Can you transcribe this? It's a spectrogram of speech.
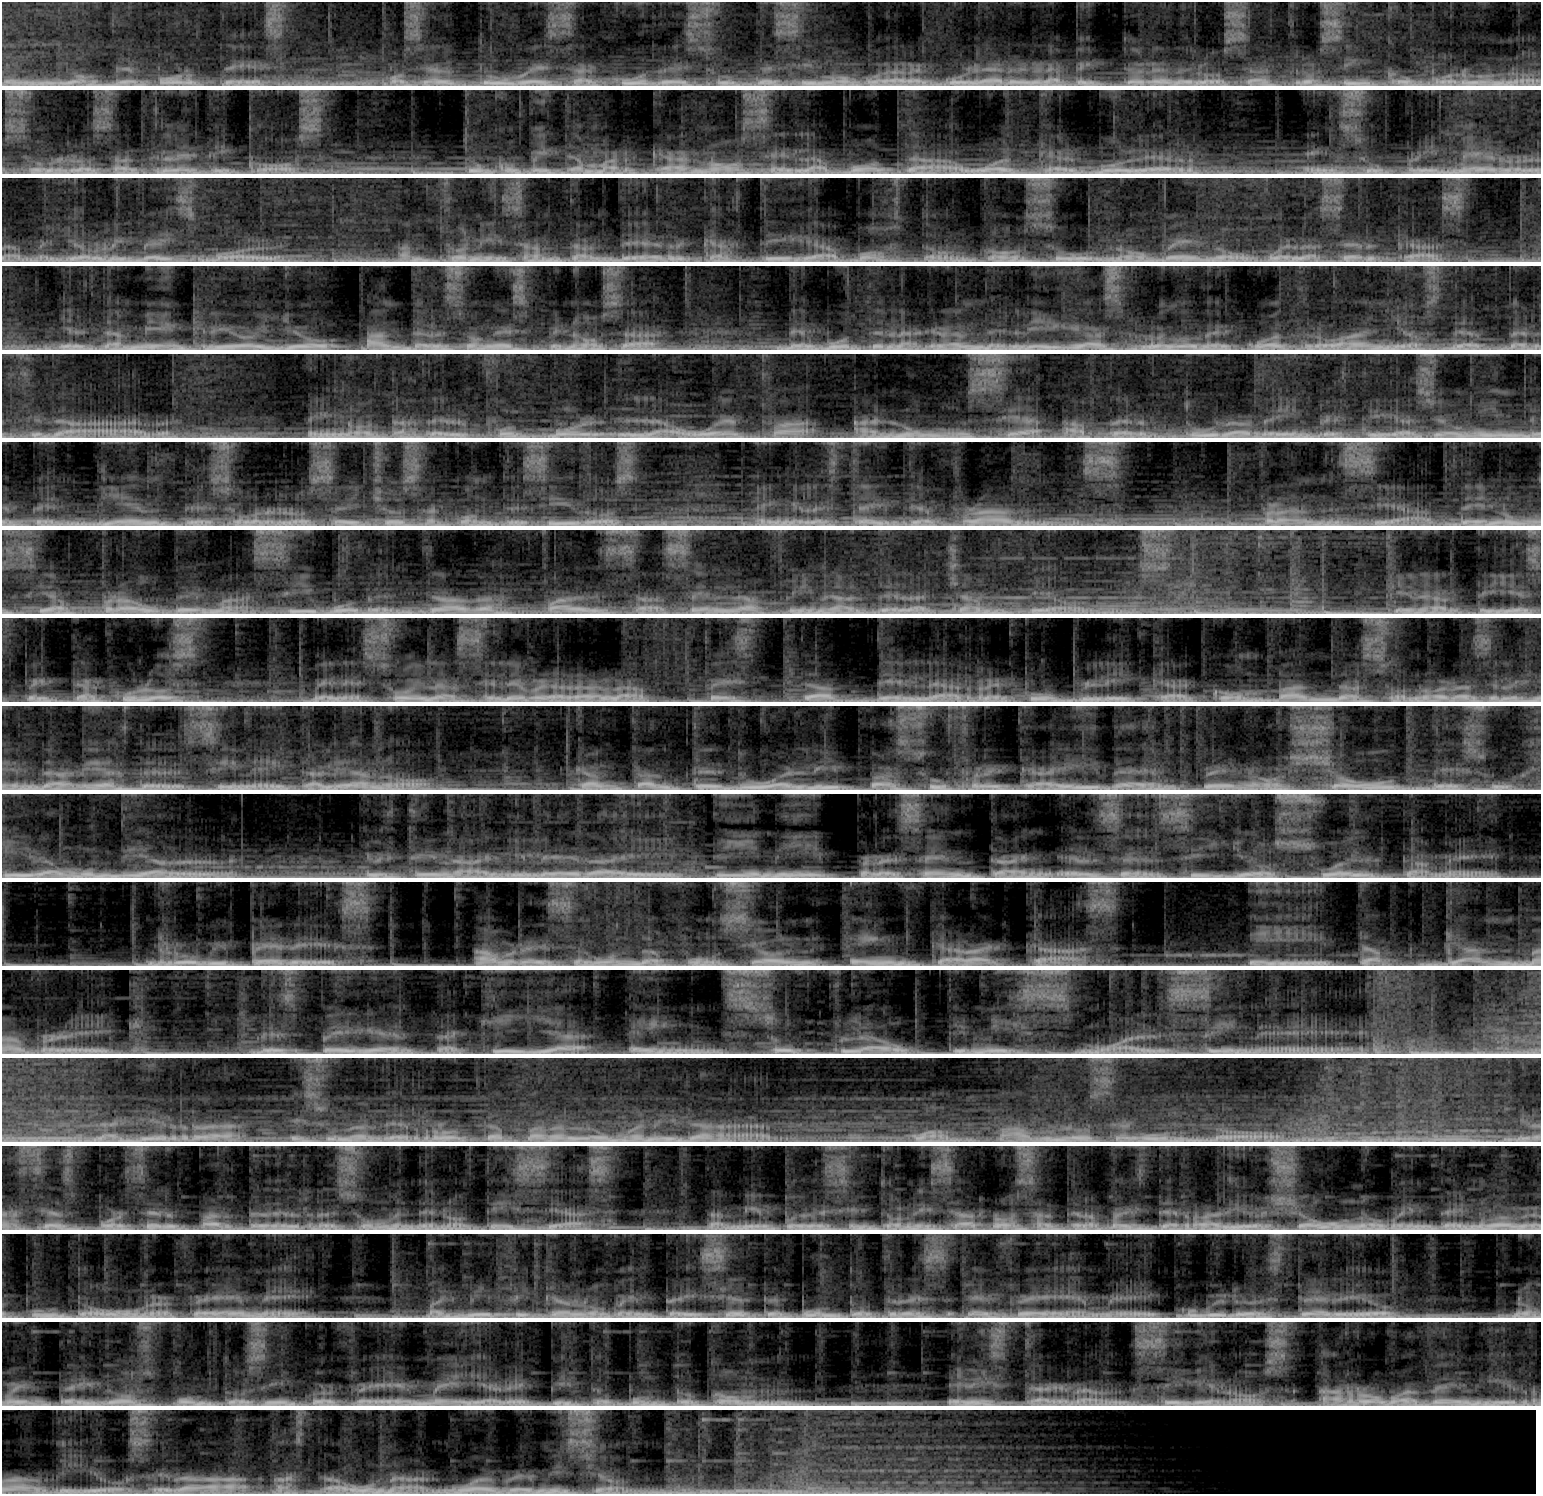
En los deportes, José Altuve sacude su décimo cuadrangular en la victoria de los Astros 5 por 1 sobre los Atléticos. Tucupita Marcano se la bota a Walker Buller en su primero en la Major League Baseball. Anthony Santander castiga a Boston con su noveno vuela cercas y el también criollo Anderson Espinosa debuta en las grandes ligas luego de cuatro años de adversidad. En notas del fútbol, la UEFA anuncia apertura de investigación independiente sobre los hechos acontecidos en el Stade de France. Francia denuncia fraude masivo de entradas falsas en la final de la Champions. En arte y espectáculos, Venezuela celebrará la Festa de la República con bandas sonoras legendarias del cine italiano. Cantante Dua Lipa sufre caída en pleno show de su gira mundial. Cristina Aguilera y Tini presentan el sencillo Suéltame. Ruby Pérez abre segunda función en Caracas y Top Gun Maverick despega en taquilla e insufla optimismo al cine. La guerra es una derrota para la humanidad. Juan Pablo II. Gracias por ser parte del resumen de noticias. También puedes sintonizarnos a través de Radio Show 99.1 FM, Magnífica 97.3 FM, Cubiro Estéreo 92.5 FM y arepito.com. En Instagram síguenos arroba Deni Radio. Será hasta una nueva emisión.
